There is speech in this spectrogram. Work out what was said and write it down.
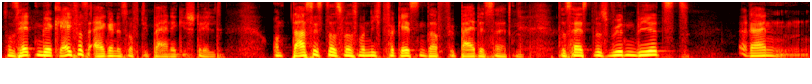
sonst hätten wir gleich was Eigenes auf die Beine gestellt. Und das ist das, was man nicht vergessen darf für beide Seiten. Das heißt, was würden wir jetzt rein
